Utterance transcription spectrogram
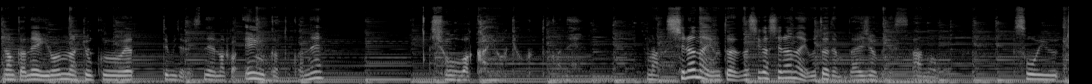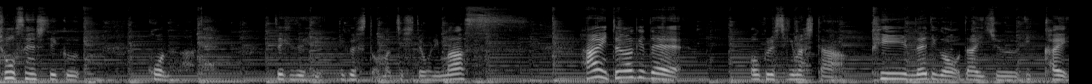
い。なんかねいろんな曲をやってみたいですね。なんか演歌とかね。昭和歌謡曲とかね。まあ知らない歌私が知らない歌でも大丈夫です。あのそういう挑戦していくコーナーなので。ぜひぜひリクエストお待ちしております。はい。というわけでお送りしてきました P レディゴ第11回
